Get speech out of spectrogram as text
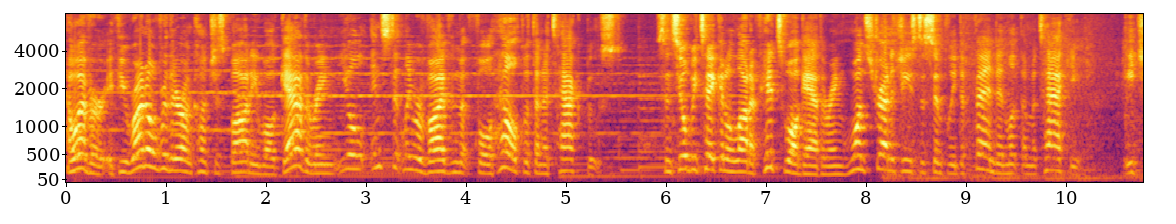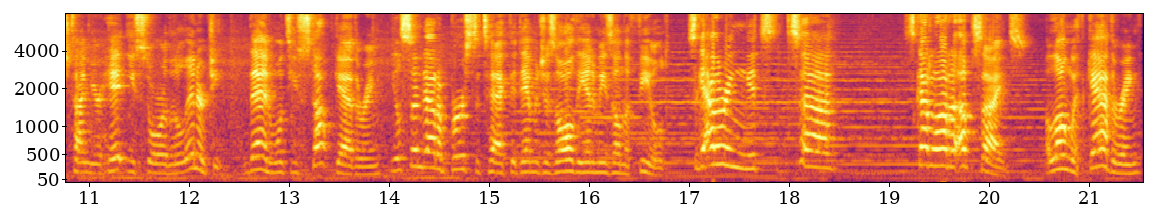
However, if you run over their unconscious body while gathering, you'll instantly revive them at full health with an attack boost. Since you'll be taking a lot of hits while gathering, one strategy is to simply defend and let them attack you. Each time you're hit, you store a little energy. Then, once you stop gathering, you'll send out a burst attack that damages all the enemies on the field. So gathering, it's, it's uh, it's got a lot of upsides. Along with gathering,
